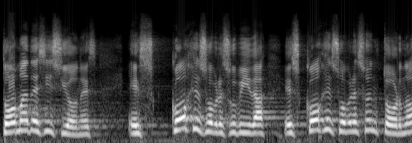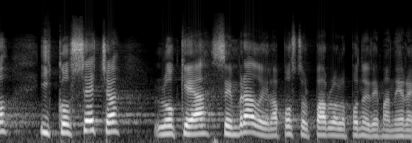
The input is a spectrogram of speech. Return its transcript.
toma decisiones, escoge sobre su vida, escoge sobre su entorno y cosecha lo que ha sembrado. El apóstol Pablo lo pone de manera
